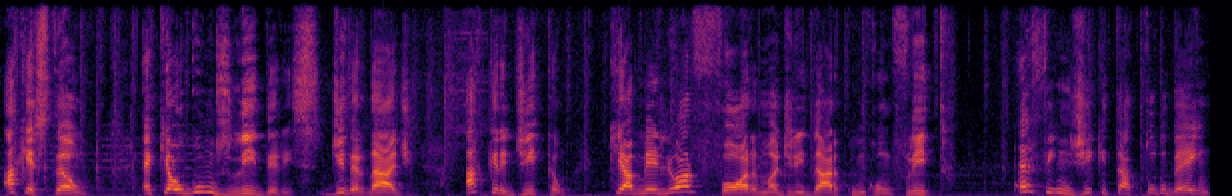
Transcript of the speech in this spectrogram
A questão é que alguns líderes, de verdade, acreditam que a melhor forma de lidar com conflito é fingir que está tudo bem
